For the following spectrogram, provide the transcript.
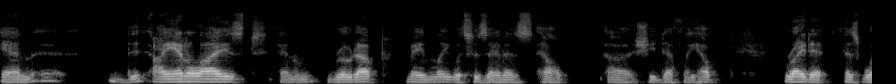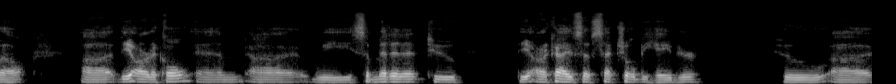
and uh, the, I analyzed and wrote up mainly with Suzanna's help. Uh, she definitely helped write it as well. Uh, the article, and uh, we submitted it to the Archives of Sexual Behavior, who uh,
